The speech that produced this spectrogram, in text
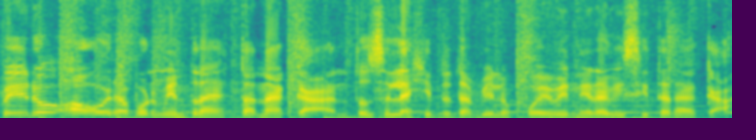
pero ahora por mientras están acá. Entonces la gente también los puede venir a visitar acá.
